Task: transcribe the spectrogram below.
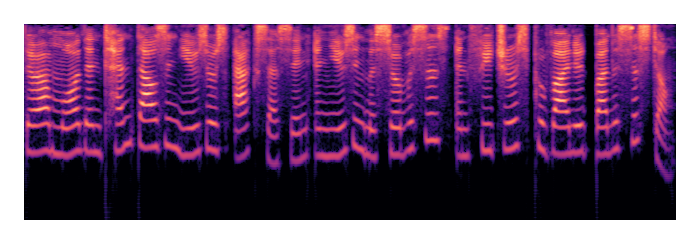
there are more than 10,000 users accessing and using the services and features provided by the system.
